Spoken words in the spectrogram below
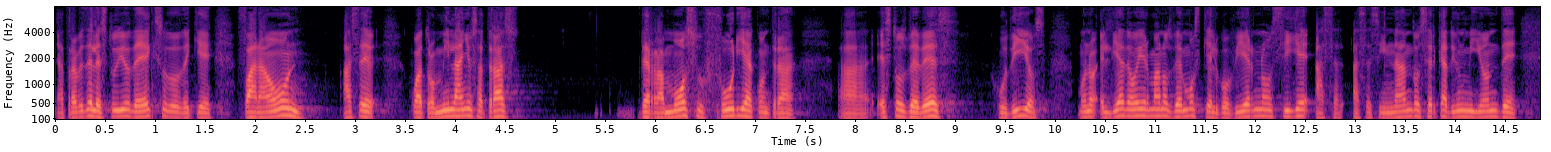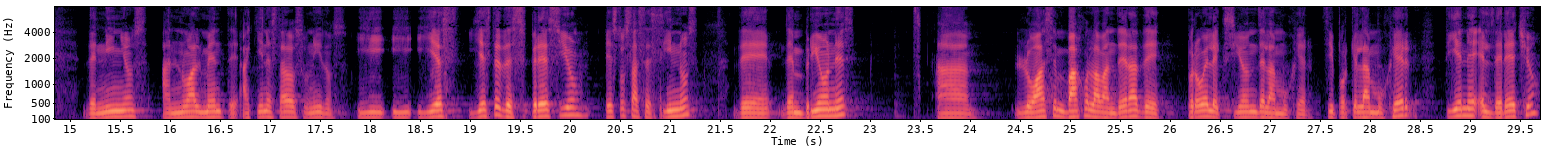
a través del estudio de Éxodo de que Faraón hace cuatro mil años atrás derramó su furia contra ah, estos bebés judíos. Bueno, el día de hoy, hermanos, vemos que el gobierno sigue asesinando cerca de un millón de, niños anualmente aquí en Estados Unidos. Y, es, este desprecio, estos asesinos de, embriones, ah, lo hacen bajo la bandera de proelección de la mujer. Sí, porque la mujer tiene el derecho,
